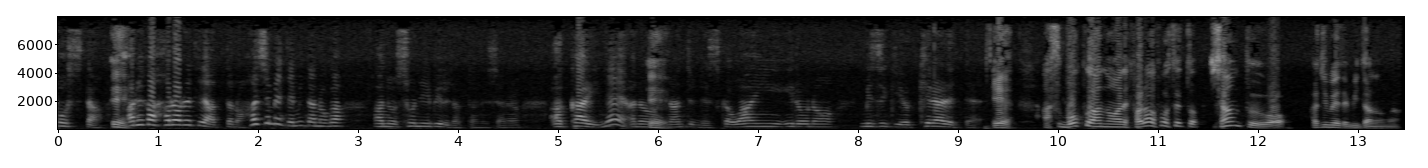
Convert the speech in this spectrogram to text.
ポスター、ええ。あれが貼られてあったの、初めて見たのがあのソニービルだったんですよね、赤いね、あのええ。なんていうんですか、ワイン色の水着を着られて、ええあそ僕、あの、あれ、ファラーフォーセット、シャンプーを初めて見たのが、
